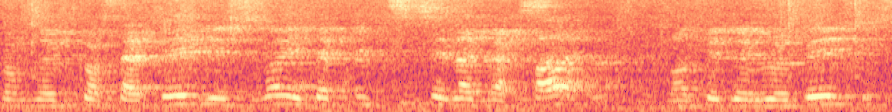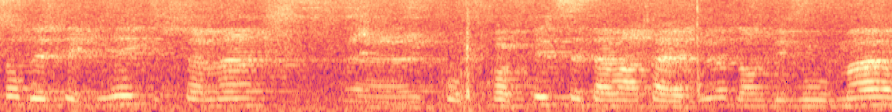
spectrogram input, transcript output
comme vous avez pu constater, bien souvent, était plus petit que ses adversaires. Donc, il a développé toutes sortes de techniques, justement, euh, pour profiter de cet avantage-là. Donc, des mouvements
